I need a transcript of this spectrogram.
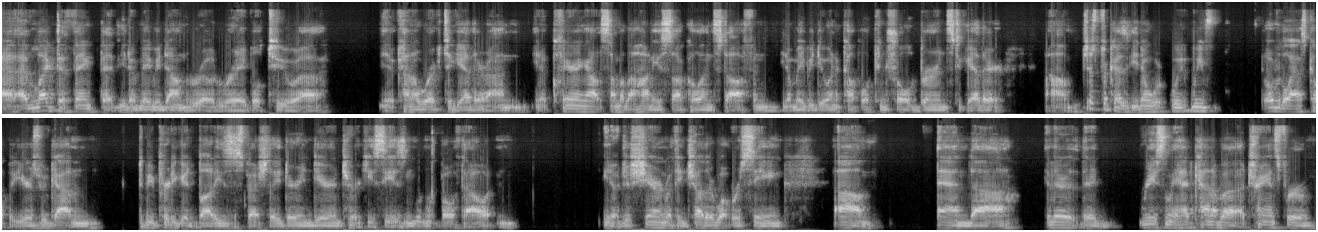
I'd like to think that you know maybe down the road we're able to uh, you know kind of work together on you know clearing out some of the honeysuckle and stuff, and you know maybe doing a couple of controlled burns together. Um, just because you know we, we've over the last couple of years we've gotten to be pretty good buddies, especially during deer and turkey season when we're both out and you know just sharing with each other what we're seeing. Um, and uh, they're they recently had kind of a, a transfer of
